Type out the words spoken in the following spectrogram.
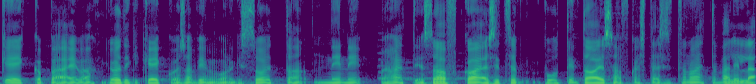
keikkapäivä, joitakin keikkoja saa viime vuonnakin soittaa, niin, niin me haettiin Safkaa ja sitten se puhuttiin Tai-Safkasta ja sitten sanoi, että välillä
